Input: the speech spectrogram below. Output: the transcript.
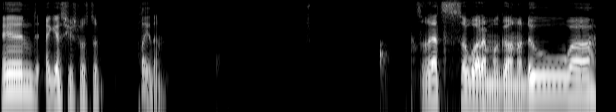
And I guess you're supposed to play them. So that's so what I'm gonna do. Uh,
